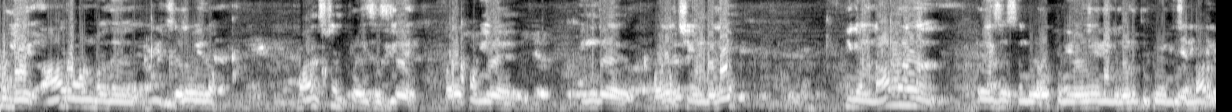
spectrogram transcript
புள்ளி ஆறு ஒன்பது சதவீதம் கான்ஸ்டன்ட் ப்ரைஸஸில் வரக்கூடிய இந்த வளர்ச்சி என்பது நீங்கள் நாமினல் ப்ரைசஸ் என்று வரக்கூடியதை நீங்கள் எடுத்துக்கொண்டு சொன்னால்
